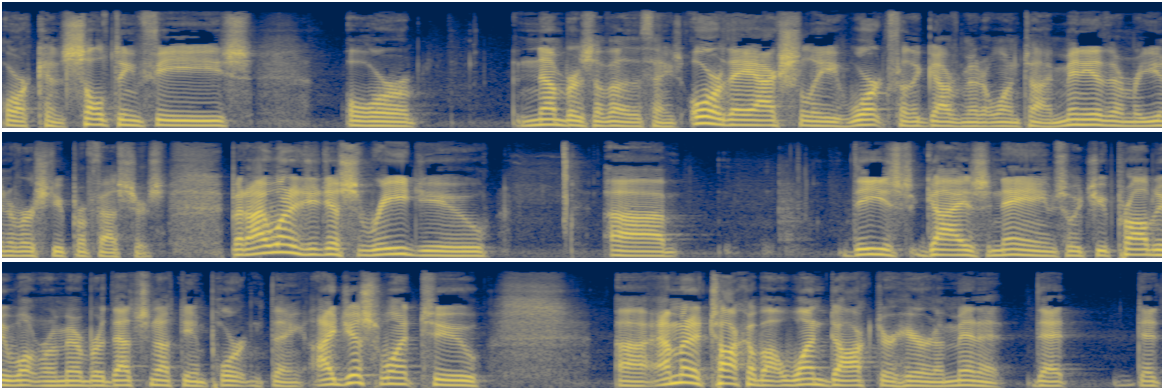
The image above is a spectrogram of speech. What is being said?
or consulting fees or numbers of other things, or they actually worked for the government at one time. Many of them are university professors. But I wanted to just read you uh, these guys' names, which you probably won't remember. That's not the important thing. I just want to. Uh, I'm going to talk about one doctor here in a minute that that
